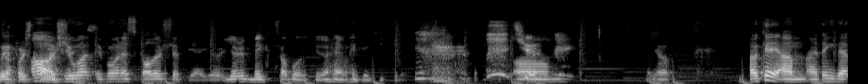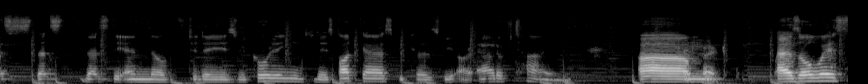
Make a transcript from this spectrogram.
you're going scho- for oh if you want if you want a scholarship, yeah, you're you're in big trouble if you don't have a good GPA. True. Um, yep. Okay. Um, I think that's that's that's the end of today's recording, today's podcast, because we are out of time. Um, Perfect. as always,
